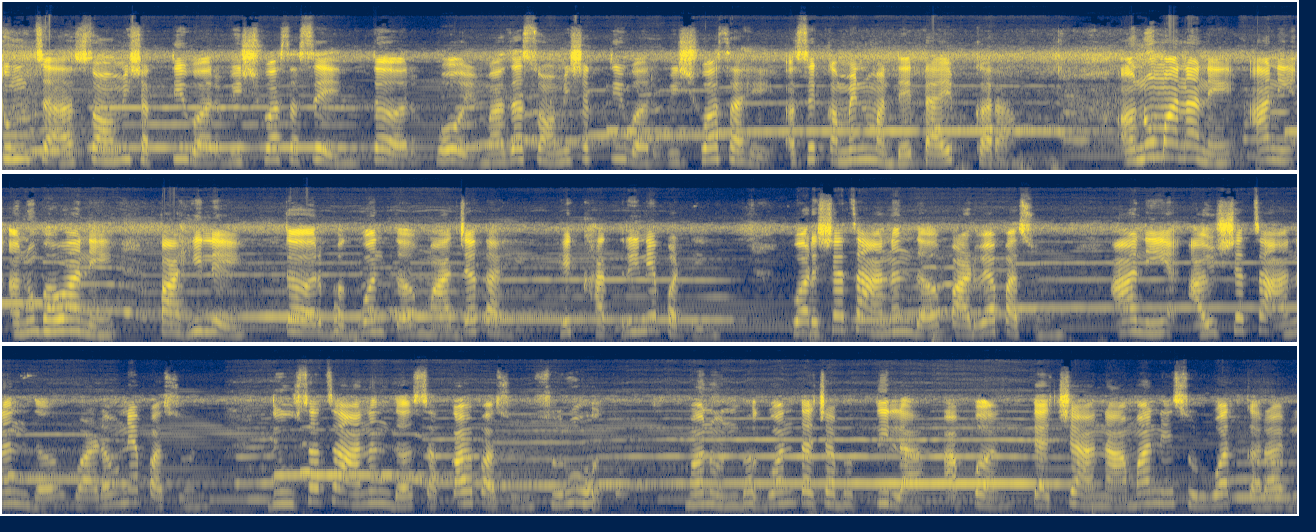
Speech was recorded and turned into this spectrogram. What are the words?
तुमचा स्वामी शक्तीवर विश्वास असेल तर होय माझा स्वामी शक्तीवर विश्वास आहे असे कमेंटमध्ये टाईप करा. अनुमानाने आणि अनुभवाने पाहिले तर भगवंत माझ्यात आहे हे खात्रीने पटेल. वर्षाचा आनंद पाडव्यापासून आणि आयुष्याचा आनंद वाढवण्यापासून दिवसाचा आनंद सकाळपासून सुरू होतो. म्हणून भगवंताच्या भक्तीला आपण त्याच्या नामाने सुरुवात करावी.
